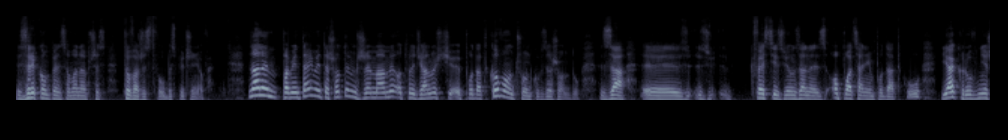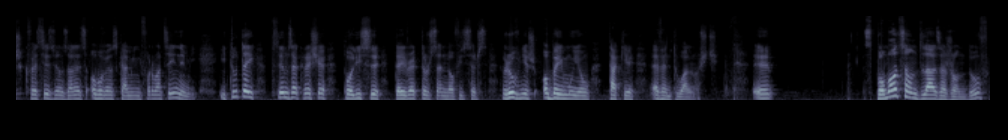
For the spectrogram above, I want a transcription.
zrekompensowana przez Towarzystwo Ubezpieczeniowe. No ale pamiętajmy też o tym, że mamy odpowiedzialność podatkową członków zarządu za z, z, kwestie związane z opłacaniem podatku, jak również kwestie związane z obowiązkami informacyjnymi. I tutaj w tym zakresie polisy Directors and Officers również obejmują takie ewentualności. Y, Z pomocą dla zarządów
